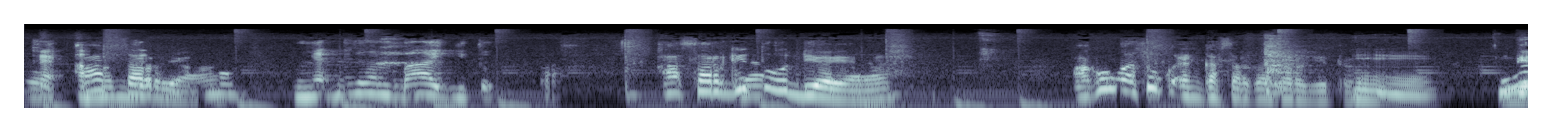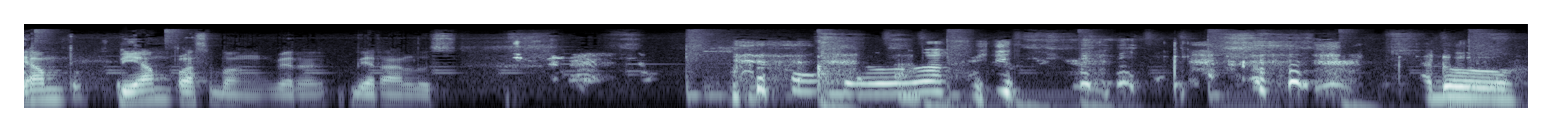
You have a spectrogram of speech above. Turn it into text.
kayak abang kasar ya. ngomong, niatnya dengan baik gitu. Kasar gitu dia ya. Aku nggak suka yang kasar-kasar gitu. Hmm. Diam diam plus bang biar biar halus. aduh. Aduh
